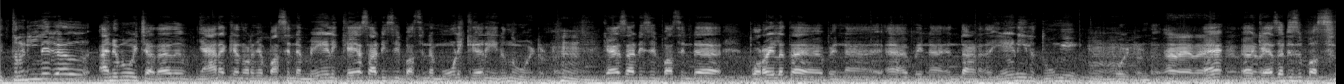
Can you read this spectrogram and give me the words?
ഈ ത്രില്ലുകൾ അനുഭവിച്ച അതായത് ഞാനൊക്കെ എന്ന് പറഞ്ഞാൽ ബസ്സിന്റെ മേളിൽ K S R T C ബസ്സിന്റെ മോളിൽ കയറി ഇരുന്ന് പോയിട്ടുണ്ട്. K S R T C ബസ്സിന്റെ പുറയിലത്തെ പിന്നെ പിന്നെ എന്താണ് ഏണിയിൽ തൂങ്ങി പോയിട്ടുണ്ട്. K S R T C bus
